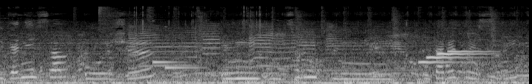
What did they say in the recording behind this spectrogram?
J'ai gagné ça au jeu. Une, une souris, une, tablette les souris.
